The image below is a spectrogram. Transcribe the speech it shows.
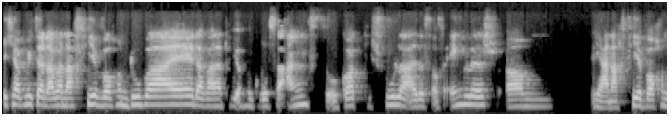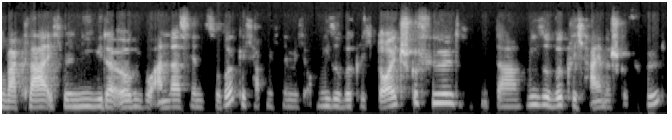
Ich habe mich dann aber nach vier Wochen Dubai, da war natürlich auch eine große Angst, oh Gott, die Schule, alles auf Englisch. Ähm, ja, nach vier Wochen war klar, ich will nie wieder irgendwo anders hin zurück. Ich habe mich nämlich auch nie so wirklich deutsch gefühlt, da nie so wirklich heimisch gefühlt.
